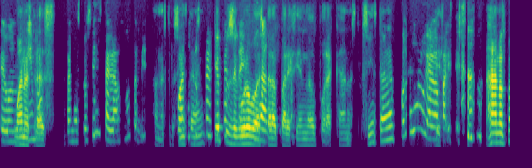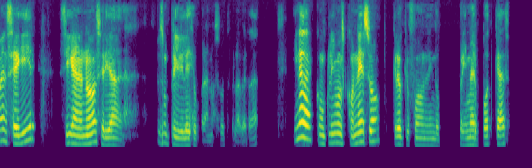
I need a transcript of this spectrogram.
eh, un o a nuestras, a nuestros Instagrams, ¿no? También. a nuestros o a nuestros Instagram, que pues seguro va a estar apareciendo por acá nuestros Instagram. Por algún lugar va a Es- aparecer. Ajá, nos pueden seguir, síganos, sería pues un privilegio para nosotros, la verdad. Y nada, concluimos con eso. Creo que fue un lindo primer podcast.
